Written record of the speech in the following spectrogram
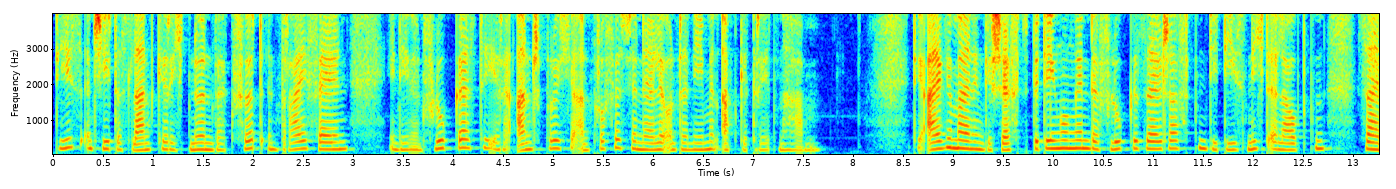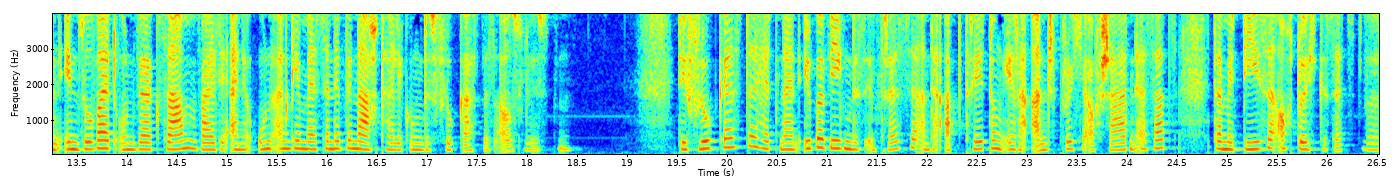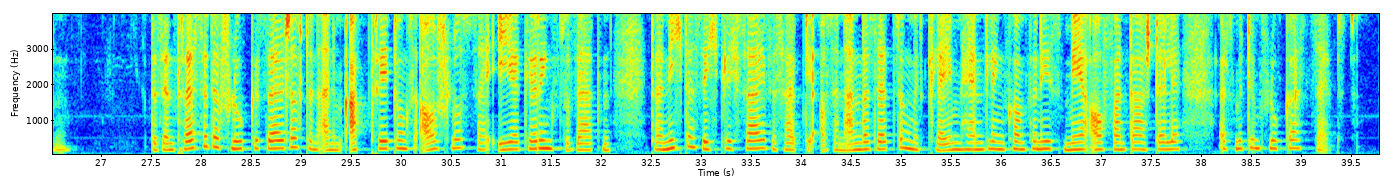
Dies entschied das Landgericht Nürnberg-Fürth in drei Fällen, in denen Fluggäste ihre Ansprüche an professionelle Unternehmen abgetreten haben. Die allgemeinen Geschäftsbedingungen der Fluggesellschaften, die dies nicht erlaubten, seien insoweit unwirksam, weil sie eine unangemessene Benachteiligung des Fluggastes auslösten. Die Fluggäste hätten ein überwiegendes Interesse an der Abtretung ihrer Ansprüche auf Schadenersatz, damit diese auch durchgesetzt würden das Interesse der Fluggesellschaft an einem Abtretungsausschluss sei eher gering zu werten, da nicht ersichtlich sei, weshalb die Auseinandersetzung mit Claim Handling Companies mehr Aufwand darstelle als mit dem Fluggast selbst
